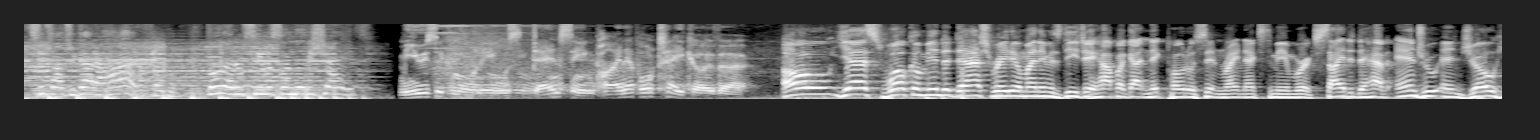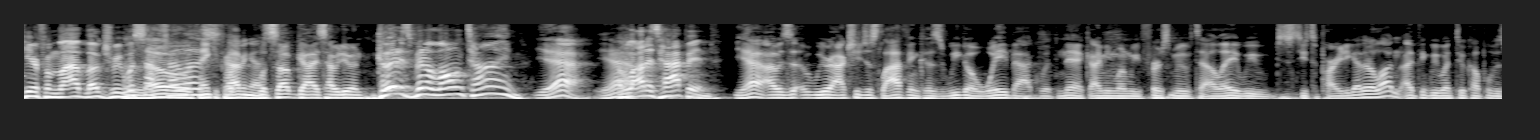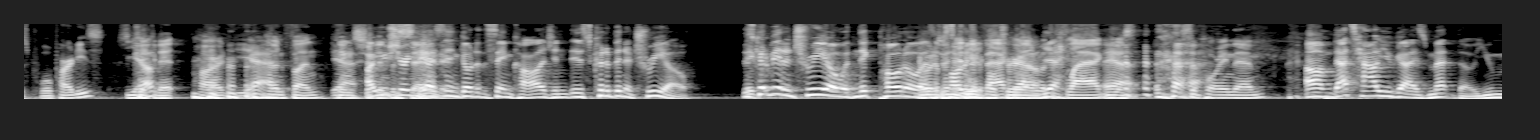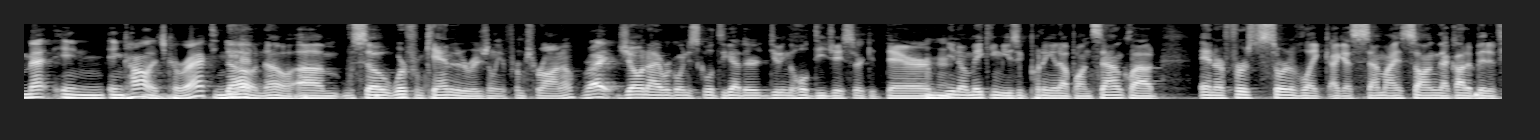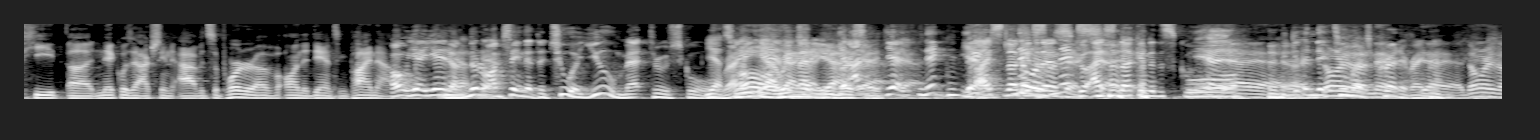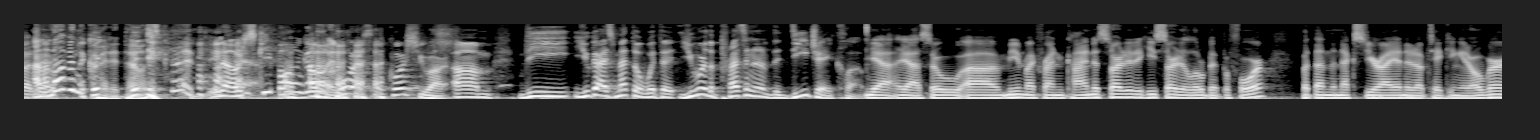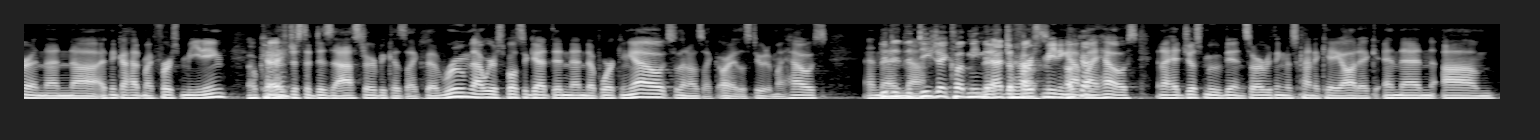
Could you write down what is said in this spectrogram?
Sometimes you gotta hide from them. Don't let them see what's under the shades. Music Mornings Dancing Pineapple Takeover. Oh, yes. Welcome into Dash Radio. My name is DJ Hop. I got Nick Poto sitting right next to me, and we're excited to have Andrew and Joe here from Loud Luxury. What's up, fellas? Thank you for having us. What's up, guys? How we doing? Good. It's been a long time. Yeah, yeah. A lot has happened. Yeah, I was. Uh, we were actually just laughing because we go way back with Nick. I mean, when we first moved to LA, we just used to party together a lot. And I think we went to a couple of his pool parties. Yep. Kicking it hard, Yeah. having fun. Yeah. Things Are you sure been you guys didn't go to the same college? And this could have been a trio. This could have been a trio with Nick Poto as a part of the background trio. with Yeah. the flag, Yeah. just supporting them. Um, that's how you guys met, though. You met in in college, correct? You No, had- no. Um, so we're from Canada originally, from Toronto. Right. Joe and I were going to school together, doing the whole DJ circuit there. Mm-hmm. You know, making music, putting it up on SoundCloud. And our first sort of like I guess semi song that got a bit of heat. Uh, Nick was actually an avid supporter of on the Dancing Pineapple. Oh yeah, yeah, no, Yeah. no, no. I'm saying that the two of you met through school. Yes, right? we- yeah, we right, met at right, Yeah, university. I- yeah, Nick. Yeah, I snuck Nick's into the Nick's- school. I snuck into the school. Yeah, yeah, yeah. You're giving Nick Don't too much Nick. credit right yeah, now. Yeah, don't worry about it. I'm Nick. loving the credit though. It's good. You know, just keep on going. Of course, of course you are. Um, the you guys met though with the you were the president of the DJ club. Yeah, yeah. So uh, me and my friend kind of started it. He started a little bit before, but then the next year I ended up taking it over, and then uh, I think I had my first meeting. Okay. and it was just a disaster because like the room that we were supposed to get didn't end up working out. So then I was like, all right, let's do it at my house. And You then did the uh, DJ club meeting the, at the first house. meeting at my house, and I had just moved in, so everything was kind of chaotic. And then um,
